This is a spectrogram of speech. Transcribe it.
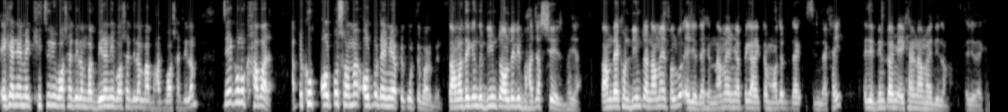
এখানে আমি খিচুড়ি বসা দিলাম বা বিরিয়ানি বসা দিলাম বা ভাত বসা দিলাম। যে কোনো খাবার আপনি খুব অল্প সময়, অল্প টাইমে আপনি করতে পারবেন। তো আমাদের কিন্তু ডিমটা অলরেডি ভাজা শেষ ভাইয়া। তো আমরা এখন ডিমটা নামাই ফেলব। এই যে দেখেন নামাই আমি আপনাকে আরেকটা মজার scene দেখাই। এই যে ডিমটা আমি এখানে নামাই দিলাম। এই যে দেখেন।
